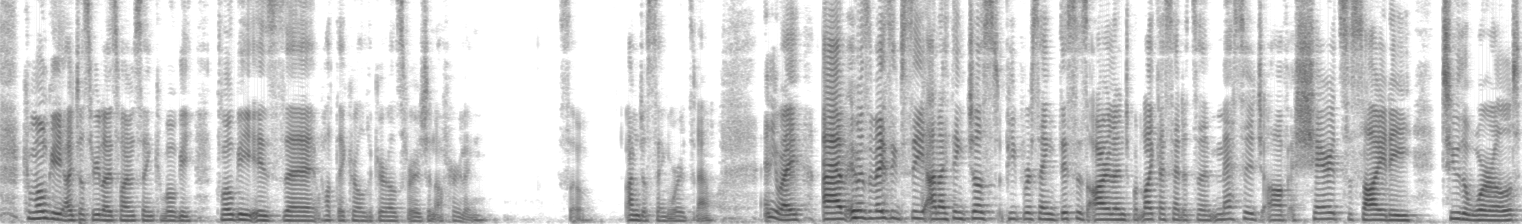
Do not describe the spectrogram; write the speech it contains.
Camogie i just realized why i'm saying camogie. Camogie is the what they call the girls version of hurling. So i'm just saying words now. Anyway um, it was amazing to see and i think just people were saying this is ireland but like i said it's a message of a shared society to the world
